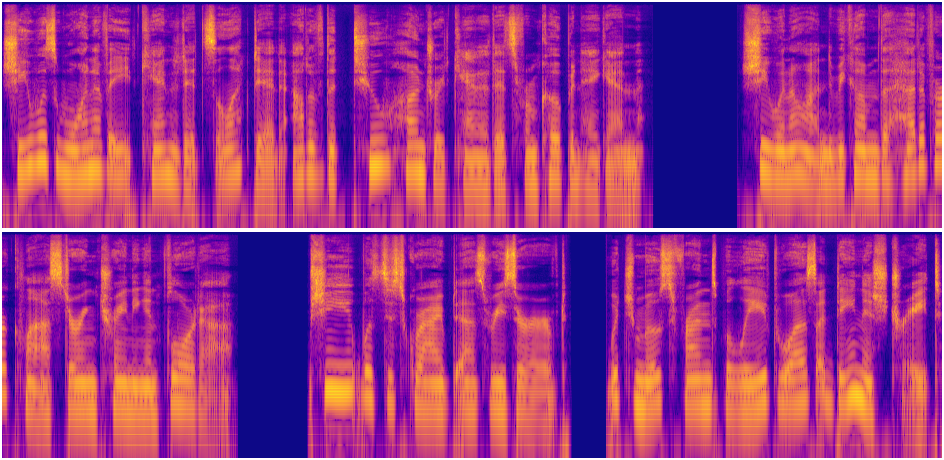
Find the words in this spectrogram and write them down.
she was one of eight candidates selected out of the 200 candidates from Copenhagen. She went on to become the head of her class during training in Florida, she was described as reserved, which most friends believed was a Danish trait,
